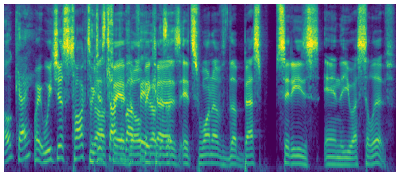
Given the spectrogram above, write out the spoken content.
Okay. Wait, we just talked We about just talked about Fayetteville, Fayetteville 'cause because it's one of the best cities in the U.S. to live.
